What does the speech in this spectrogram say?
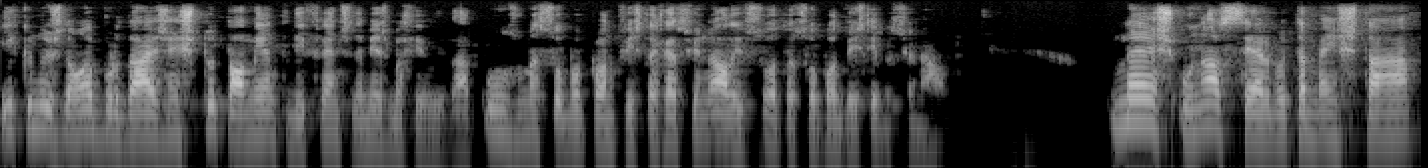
e que nos dão abordagens totalmente diferentes da mesma realidade. Uma sob o ponto de vista racional e outra sob o ponto de vista emocional. Mas o nosso cérebro também está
